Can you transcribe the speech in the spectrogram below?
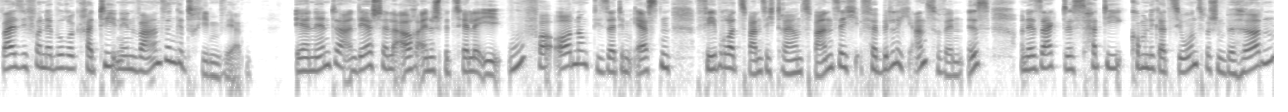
weil sie von der Bürokratie in den Wahnsinn getrieben werden. Er nannte an der Stelle auch eine spezielle EU-Verordnung, die seit dem 1. Februar 2023 verbindlich anzuwenden ist. Und er sagt, das hat die Kommunikation zwischen Behörden,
